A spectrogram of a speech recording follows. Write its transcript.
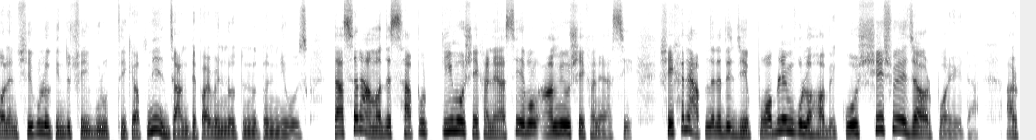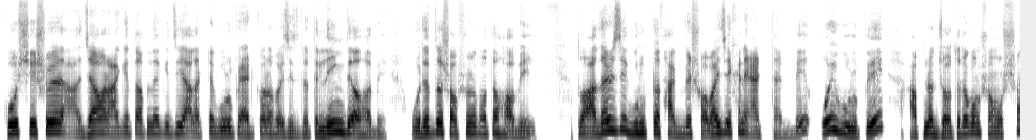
বলেন, সেগুলো কিন্তু সেই গ্রুপ থেকে আপনি জানতে পারবেন নতুন নতুন নিউজ তাছাড়া আমাদের সাপোর্ট টিমও সেখানে আছে এবং আমিও সেখানে আছি। সেখানে আপনাদের যে প্রবলেমগুলো হবে কোর্স শেষ হয়ে যাওয়ার পরে এটা। আর কোর্স শেষ হয়ে যাওয়ার আগে তো আপনাকে যে আরেকটা গ্রুপে অ্যাড করা হয়েছে, যেটাতে লিঙ্ক দেওয়া হবে, ওটা তো সবসময় কথা হবেই। তো আদার্স যে গ্রুপটা থাকবে, সবাই যেখানে অ্যাড থাকবে, ওই গ্রুপে আপনার যত রকম সমস্যা,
